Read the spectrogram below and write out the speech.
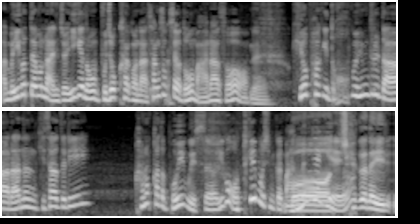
아, 뭐 이것 때문은 아니죠. 이게 너무 부족하거나 상속세가 너무 많아서 네. 기업하기 너무 힘들다라는 기사들이 간혹가다 보이고 있어요. 이거 어떻게 보십니까? 맞는 뭐 얘기예요? 최근에 일,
